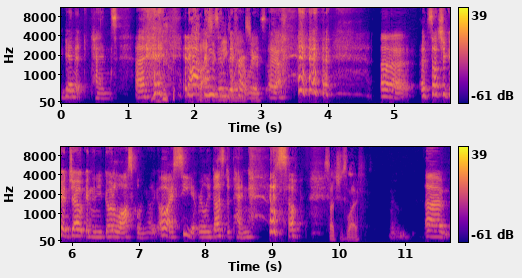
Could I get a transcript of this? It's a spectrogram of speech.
again it depends uh, it happens in different answer. ways I know. uh, it's such a good joke and then you go to law school and you're like oh i see it really does depend. So such is life. um,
